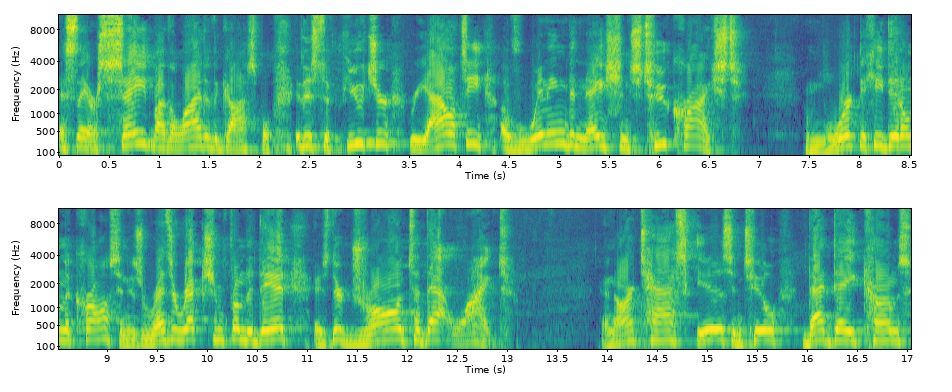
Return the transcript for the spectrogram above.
as they are saved by the light of the gospel. It is the future reality of winning the nations to Christ. And the work that he did on the cross and his resurrection from the dead, as they're drawn to that light, and our task is, until that day comes,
